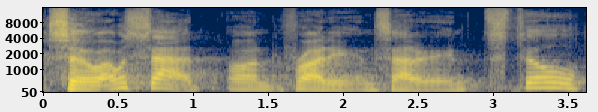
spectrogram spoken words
So I was sad on Friday and Saturday, and still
